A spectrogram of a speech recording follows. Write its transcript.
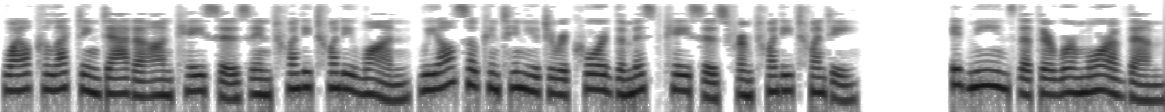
While collecting data on cases in 2021, we also continue to record the missed cases from 2020. It means that there were more of them.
